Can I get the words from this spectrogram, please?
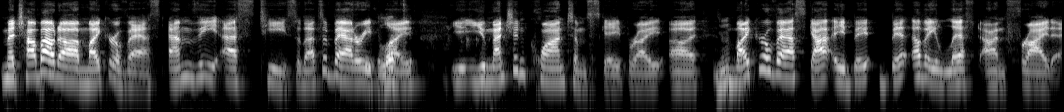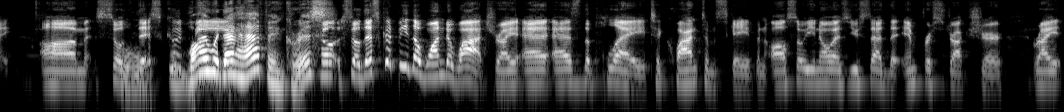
Mitch, how about uh, Microvast MVST? So that's a battery play. Look you, you mentioned QuantumScape, right? Uh, mm-hmm. Microvast got a bit bit of a lift on Friday. Um, so this could be why be, would that happen, Chris? So, so this could be the one to watch, right? As, as the play to QuantumScape, and also, you know, as you said, the infrastructure, right?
